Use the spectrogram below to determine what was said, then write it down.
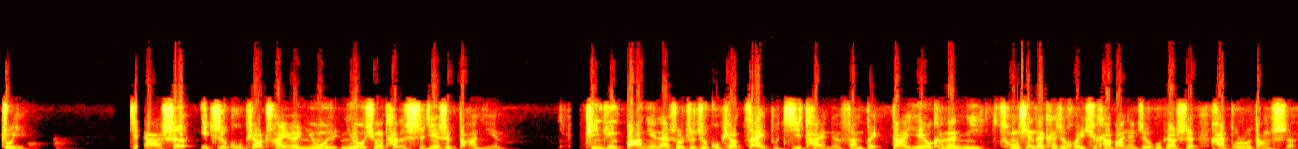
注意。假设一只股票穿越牛牛熊，它的时间是八年，平均八年来说，这只股票再不济它也能翻倍。当然也有可能你从现在开始回去看八年，这只股票是还不如当时的。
